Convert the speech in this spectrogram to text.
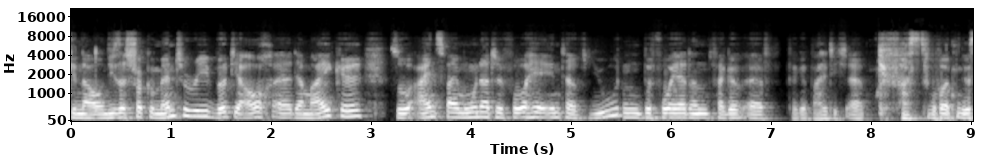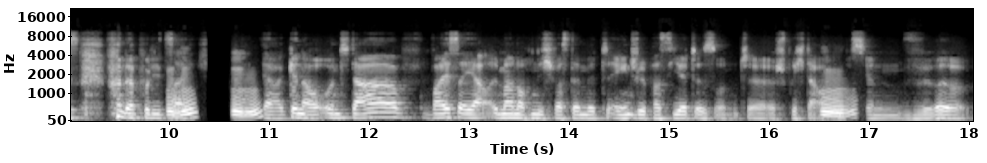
Genau, und dieser Shockumentary wird ja auch äh, der Michael so ein, zwei Monate vorher interviewt, bevor er dann verge äh, vergewaltigt, äh, gefasst worden ist von der Polizei. Mhm. Mhm. Ja, genau. Und da weiß er ja immer noch nicht, was da mit Angel passiert ist und äh, spricht da auch mhm. ein bisschen wirr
